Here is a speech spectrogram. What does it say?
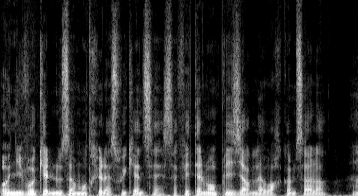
au niveau qu'elle nous a montré là ce week-end, ça, ça fait tellement plaisir de la voir comme ça là.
